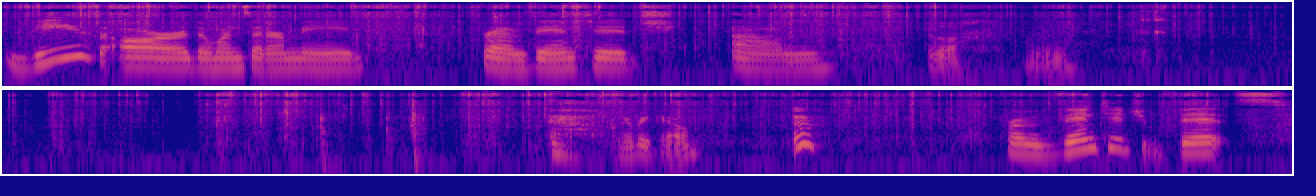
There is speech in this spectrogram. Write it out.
These are the ones that are made from vintage. Um, ugh, me, there we go from Vintage Bits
